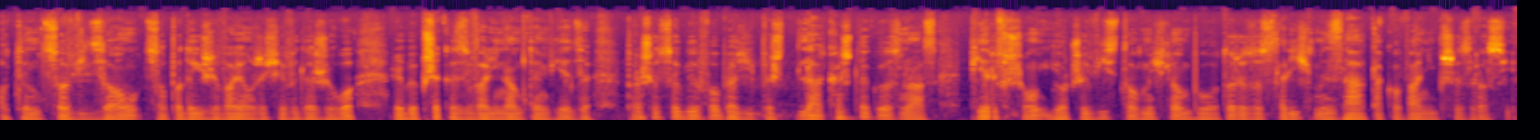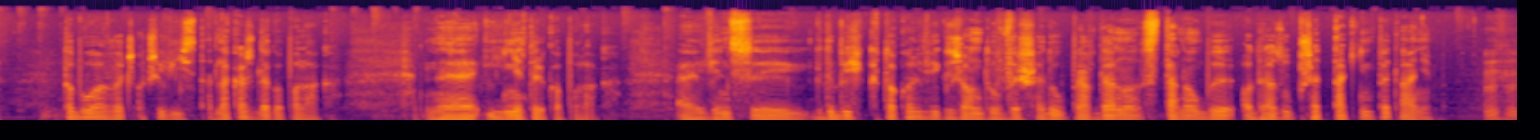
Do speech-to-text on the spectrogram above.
o tym, co widzą, co podejrzewają, że się wydarzyło, żeby przekazywali nam tę wiedzę. Proszę sobie wyobrazić, dla każdego z nas pierwszą i oczywistą myślą było to, że zostaliśmy zaatakowani przez Rosję. To była rzecz oczywista dla każdego Polaka E, i nie tylko Polaka. E, Więc y, gdybyś ktokolwiek z rządu wyszedł, prawda, no, stanąłby od razu przed takim pytaniem. Mhm.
